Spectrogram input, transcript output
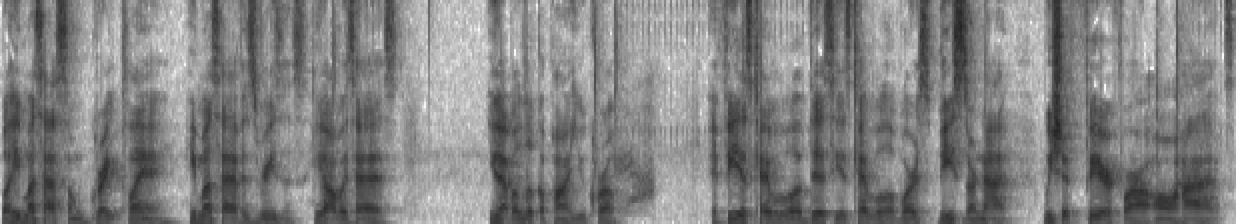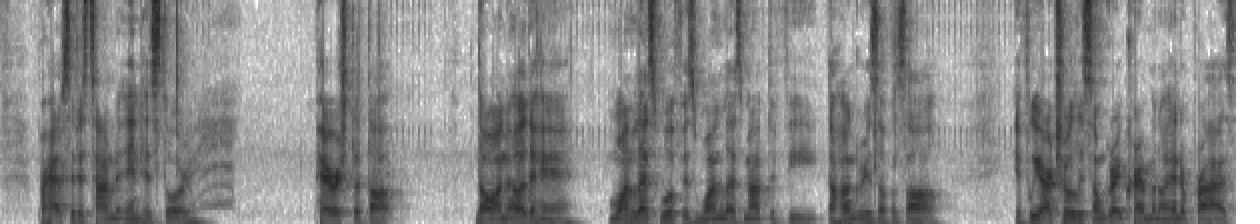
But he must have some great plan. He must have his reasons. He always has. You have a look upon you, Crow. If he is capable of this, he is capable of worse. Beast or not, we should fear for our own hides. Perhaps it is time to end his story. Perish the thought. Though, on the other hand, one less wolf is one less mouth to feed, the hungriest of us all. If we are truly some great criminal enterprise,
